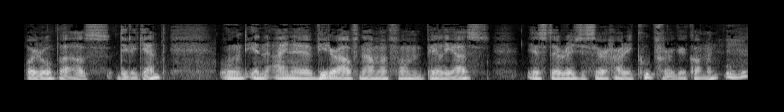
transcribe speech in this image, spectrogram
Europa als Dirigent. Und in einer Wiederaufnahme von Pelias ist der Regisseur Harry Kupfer gekommen. Mhm.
